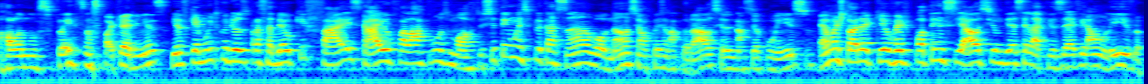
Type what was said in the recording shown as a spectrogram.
rolando uns flertes, umas paquerinhas. E eu fiquei muito curioso para saber o que faz Caio falar com os mortos. Se tem uma explicação ou não, se é uma coisa natural, se ele nasceu com isso. É uma história que eu vejo potencial se um dia, sei lá, quiser virar um livro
